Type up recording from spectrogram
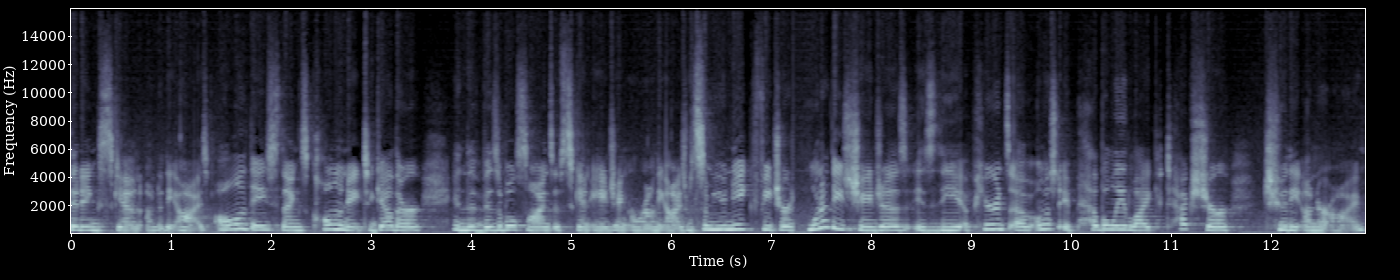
thinning skin under the eyes. All of these things culminate together in the visible signs of skin aging around the eyes with some unique features. One of these changes is the appearance of almost a pebbly-like texture to the under eye.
